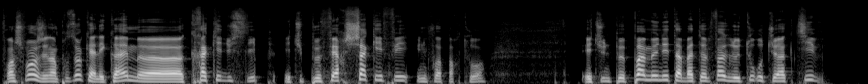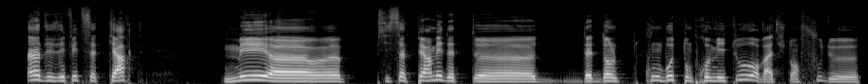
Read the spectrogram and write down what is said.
franchement, j'ai l'impression qu'elle est quand même euh, craquée du slip. Et tu peux faire chaque effet une fois par tour. Et tu ne peux pas mener ta battle phase le tour où tu actives un des effets de cette carte. Mais euh, si ça te permet d'être euh, dans le combo de ton premier tour, bah tu t'en fous de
